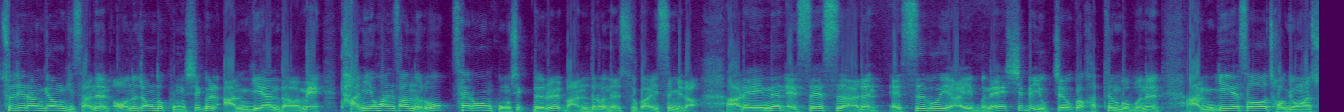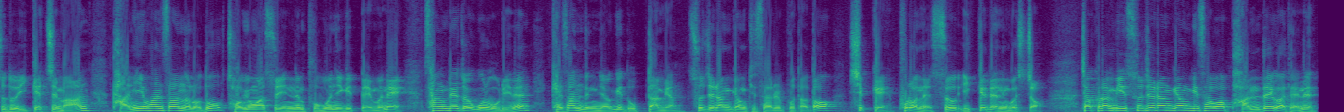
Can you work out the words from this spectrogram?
수질환경 기사는 어느 정도 공식을 암기한 다음에 단위 환산으로 새로운 공식들을 만들어낼 수가 있습니다. 아래에 있는 SSR은 SVI분의 10의 6제곱과 같은 부분은 암기해서 적용할 수도 있겠지만 단위 환산으로도 적용할 수 있는 부분이기 때문에 상대적으로 우리는 계산 능력이 높다면 수질환경 기사를 보다 더 쉽게 풀어낼 수 있게 되는 것이죠. 자, 그럼 이 수질환경 기사와 반대가 되는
